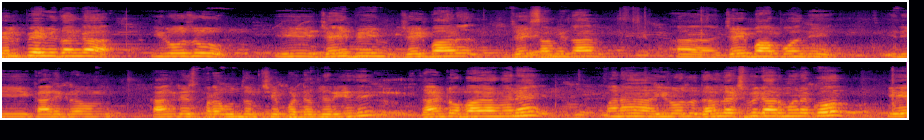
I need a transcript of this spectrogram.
తెలిపే విధంగా ఈరోజు ఈ జై భీమ్ జై భారత్ జై సంవిధాన్ జై బాపు అని ఇది ఈ కార్యక్రమం కాంగ్రెస్ ప్రభుత్వం చేపట్టడం జరిగింది. దాంట్లో భాగంగానే మన ఈరోజు ధనలక్ష్మి గారు మనకు ఏ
